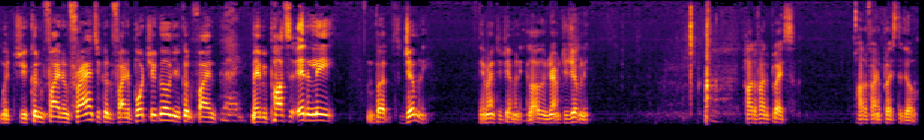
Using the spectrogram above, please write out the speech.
which you couldn't find in France, you couldn't find in Portugal, you couldn't find Right. maybe parts of Italy, but Germany. They ran to Germany. A lot of them ran to Germany. Hard to find a place. Hard to find a place to go.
